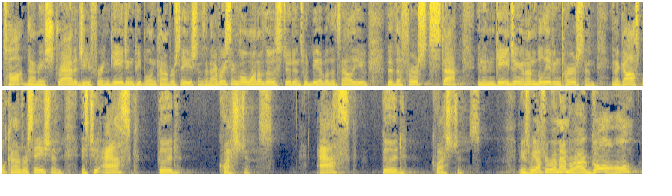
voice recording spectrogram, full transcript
taught them a strategy for engaging people in conversations. And every single one of those students would be able to tell you that the first step in engaging an unbelieving person in a gospel conversation is to ask good questions. Ask good questions. Because we have to remember our goal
